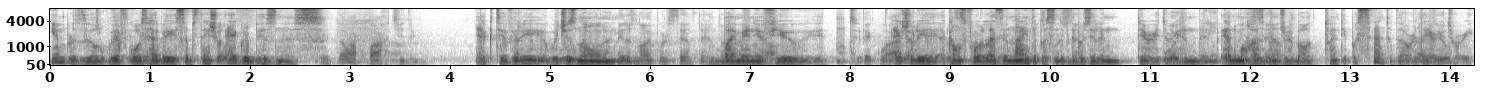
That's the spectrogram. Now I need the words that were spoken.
In Brazil, we of course have a substantial agribusiness activity, which is known menos 9% do território by many of you. It actually accounts for less than 90% of the Brazilian territory, and animal husbandry about 20% of our territory.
